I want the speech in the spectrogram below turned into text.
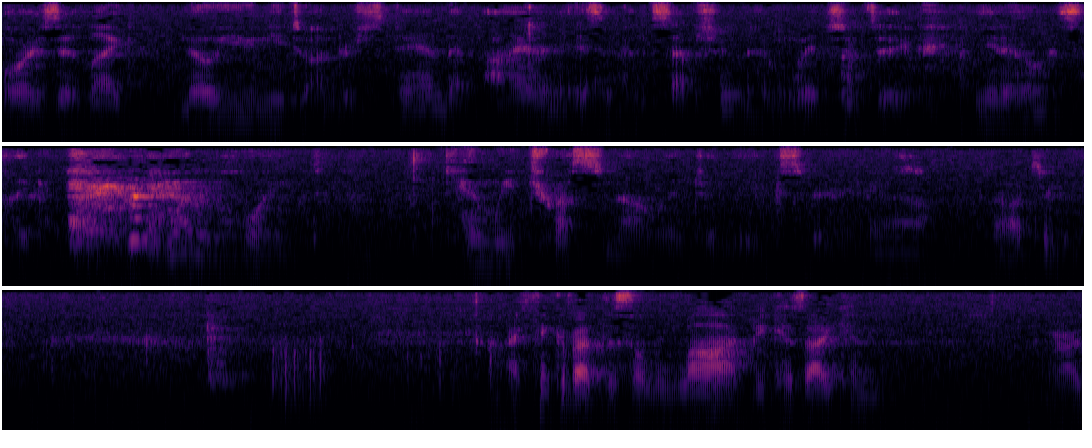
Or is it like, no, you need to understand that iron is a conception and which is a, you know, it's like, at what point can we trust knowledge in the experience? Yeah. No, that's a, I think about this a lot because I can, you know,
